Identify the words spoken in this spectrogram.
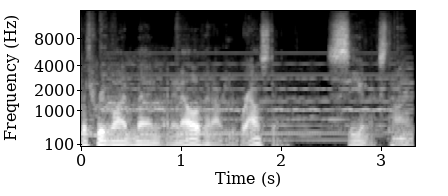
For Three Blind Men and an Elephant, I'm Hugh. See you next time.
